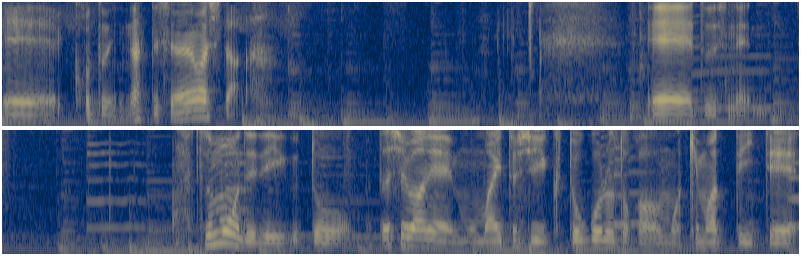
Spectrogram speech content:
えー、ことになってしまいました。えー、っとですね初詣で行くと私はねもう毎年行くところとかはもう決まっていて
